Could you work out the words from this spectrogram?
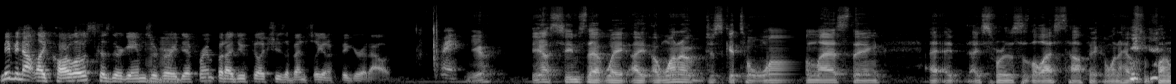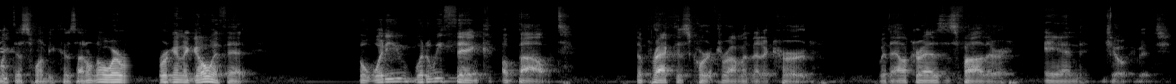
maybe not like Carlos because their games are very mm-hmm. different, but I do feel like she's eventually going to figure it out. Right. Yeah. Yeah. Seems that way. I, I want to just get to one last thing. I, I, I, swear this is the last topic. I want to have some fun with this one because I don't know where we're going to go with it. But what do you what do we think about the practice court drama that occurred with Alcaraz's father and Djokovic?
